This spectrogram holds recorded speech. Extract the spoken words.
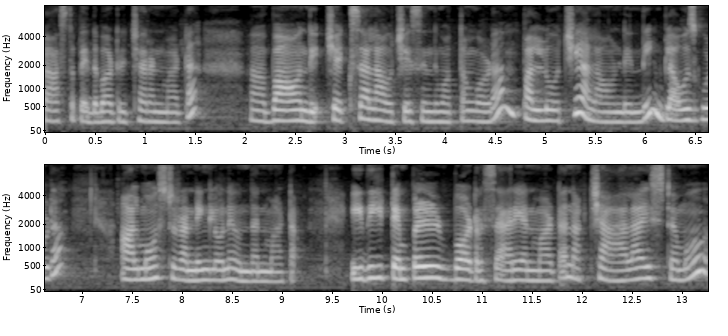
కాస్త పెద్ద బార్డర్ ఇచ్చారనమాట బాగుంది. చెక్స్ అలా వచ్చేసింది మొత్తం కూడా. పళ్ళు వచ్చి అలా ఉండింది. బ్లౌజ్ కూడా ఆల్మోస్ట్ రన్నింగ్లోనే ఉందన్నమాట. ఇది టెంపుల్ బార్డర్ శారీ అన్నమాట. నాకు చాలా ఇష్టము.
